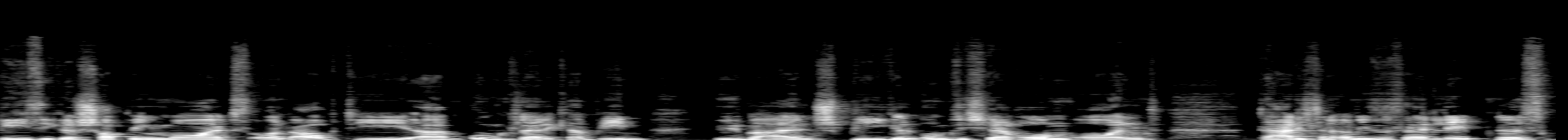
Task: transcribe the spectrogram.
riesige Shopping Malls und auch die ähm, Umkleidekabinen, überall ein Spiegel um sich herum und da hatte ich dann irgendwie so das Erlebnis,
